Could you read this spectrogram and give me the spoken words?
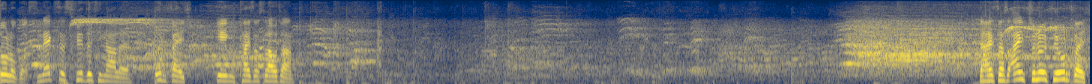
Sologos. Nächstes Viertelfinale. Utrecht gegen Kaiserslautern. Da ist das 1 zu 0 für Utrecht.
